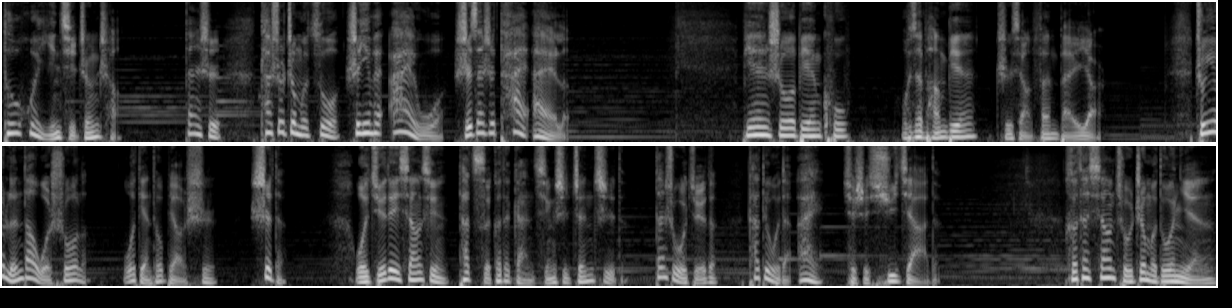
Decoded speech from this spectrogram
都会引起争吵。但是他说这么做是因为爱我，实在是太爱了。边说边哭，我在旁边只想翻白眼儿。终于轮到我说了，我点头表示是的，我绝对相信他此刻的感情是真挚的，但是我觉得他对我的爱却是虚假的。和他相处这么多年，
